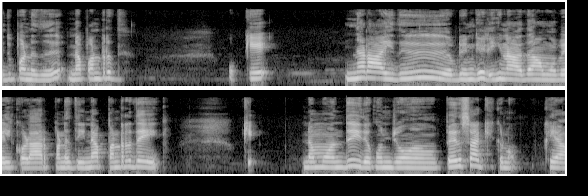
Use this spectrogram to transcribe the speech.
இது பண்ணுது. என்ன பண்ணுறது ஓகே. என்னடா இது? அப்படின்னு கேட்டிங்கன்னா அதான் மொபைல் கோளாறு பண்ணது என்ன பண்ணுறதே ஓகே. நம்ம வந்து இதை கொஞ்சம் பெருசாக்கிக்கணும். ஓகேயா?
